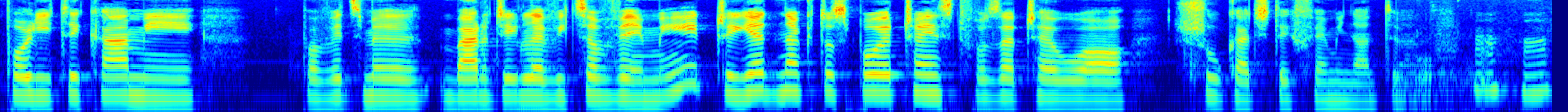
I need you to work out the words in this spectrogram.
politykami powiedzmy bardziej lewicowymi, czy jednak to społeczeństwo zaczęło szukać tych feminatywów? Mhm.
